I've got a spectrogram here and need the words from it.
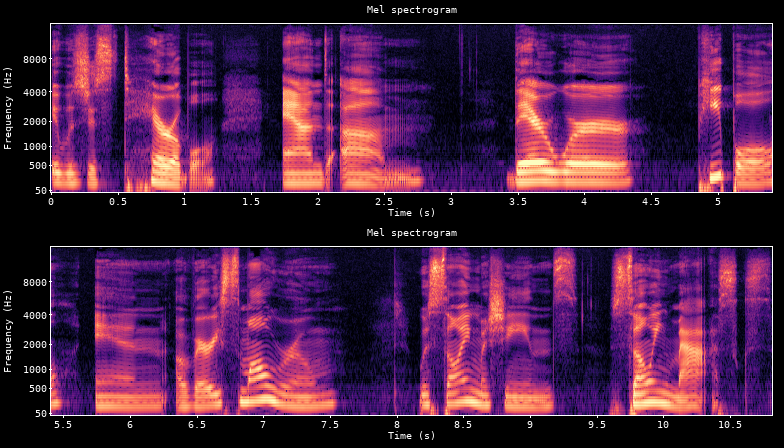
it was just terrible. And um there were people in a very small room with sewing machines sewing masks.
